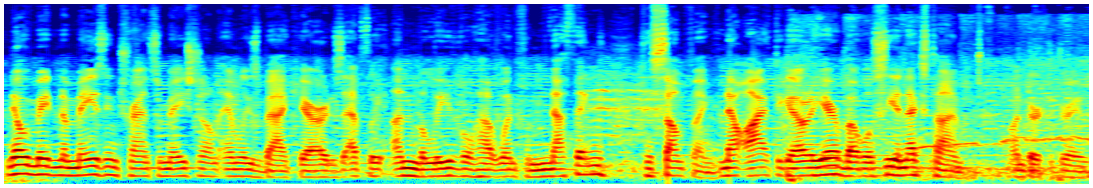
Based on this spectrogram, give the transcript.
You know, we made an amazing transformation on Emily's backyard. It's absolutely unbelievable how it went from nothing to something. Now I have to get out of here, but we'll see you next time on Dirt to Dreams.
